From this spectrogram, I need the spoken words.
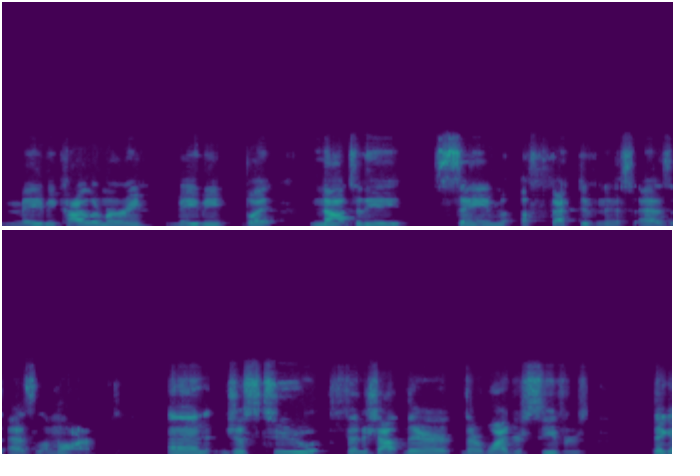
Maybe Kyler Murray, maybe, but not to the same effectiveness as as Lamar. And just to finish out their their wide receivers, they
